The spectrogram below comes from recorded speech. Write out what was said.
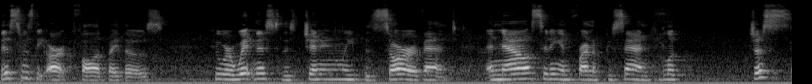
This was the arc followed by those who were witness to this genuinely bizarre event, and now sitting in front of Poussin, he looked just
